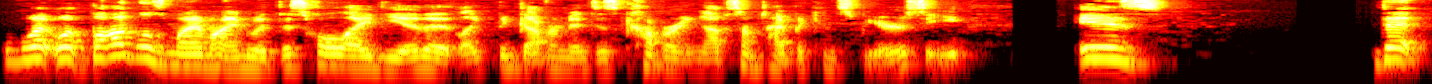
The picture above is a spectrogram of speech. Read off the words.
what what boggles my mind with this whole idea that like the government is covering up some type of conspiracy is that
